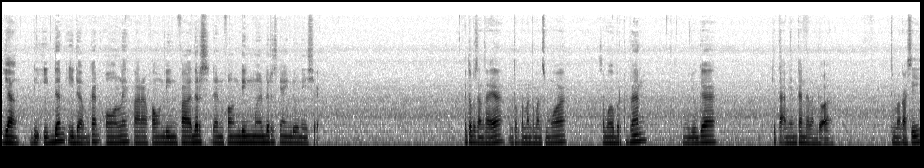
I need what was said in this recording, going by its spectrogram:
yang diidam-idamkan oleh para founding fathers dan founding mothersnya Indonesia. Itu pesan saya untuk teman-teman semua. Semua berkenan dan juga kita aminkan dalam doa. Terima kasih.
